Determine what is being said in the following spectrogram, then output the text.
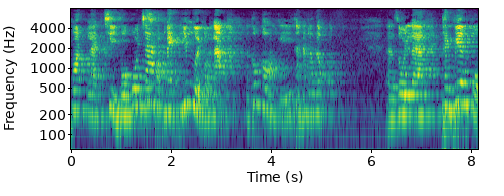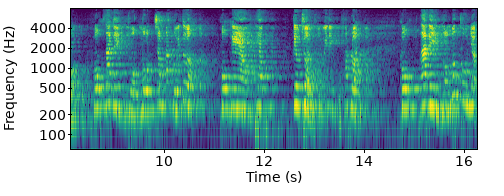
hoặc là chỉ mồ côi cha hoặc mẹ nhưng người còn lại ờ, không còn cái khả năng lao động. Ờ, rồi là thành viên của hộ gia đình thuộc một trong các đối tượng, hộ nghèo theo tiêu chuẩn quy định của pháp luật. Hộ gia đình có mức thu nhập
